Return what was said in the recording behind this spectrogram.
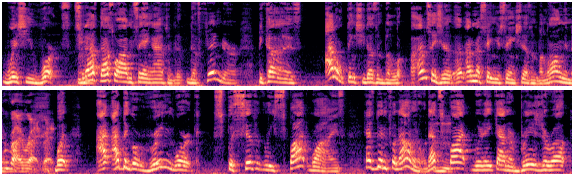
when she works. Mm-hmm. So that's that's why I'm saying I have to de- defend her because I don't think she doesn't belong. I'm saying she. Does, I'm not saying you're saying she doesn't belong in the Right, ring. right, right. right. But I, I think her ring work, specifically spot wise, has been phenomenal. That Mm-hmm. spot where they kind of bridged her up.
